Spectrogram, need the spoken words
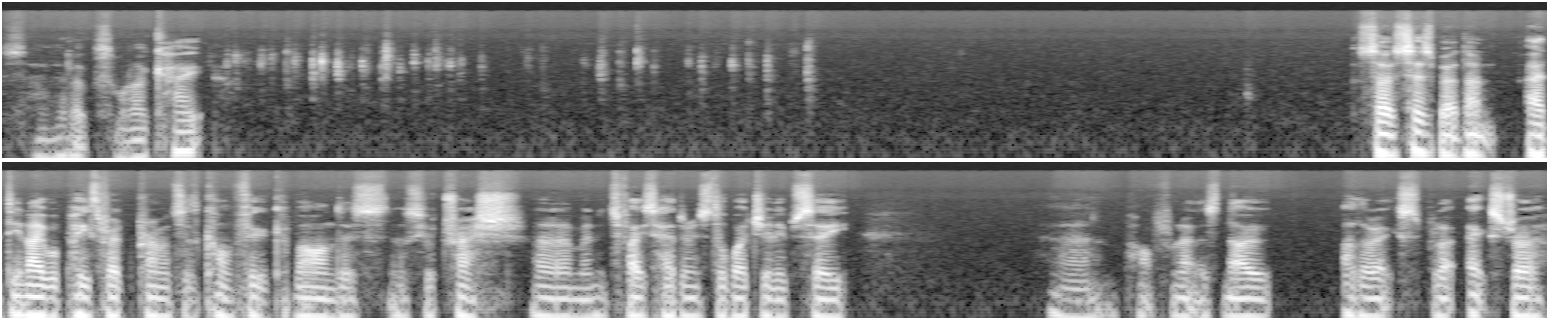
So looks all okay. So it says about don't add the enable pthread parameter to the configure command as, as your trash um, and interface header installed by glibc. Uh, apart from that, there's no other extra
